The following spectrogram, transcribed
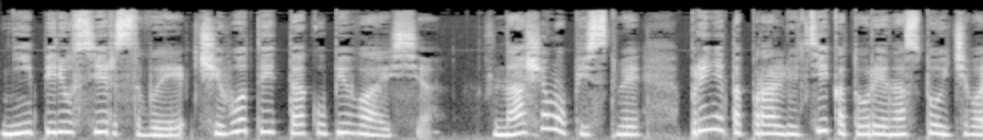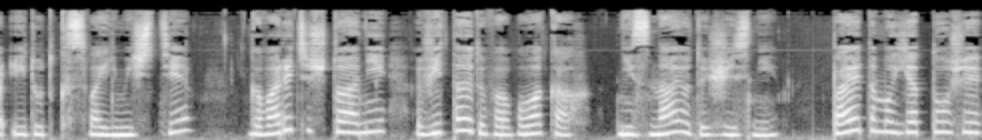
не переусердствуй, чего ты так убиваешься». В нашем обществе принято про людей, которые настойчиво идут к своей мечте, говорить, что они витают в облаках, не знают жизни. Поэтому я тоже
